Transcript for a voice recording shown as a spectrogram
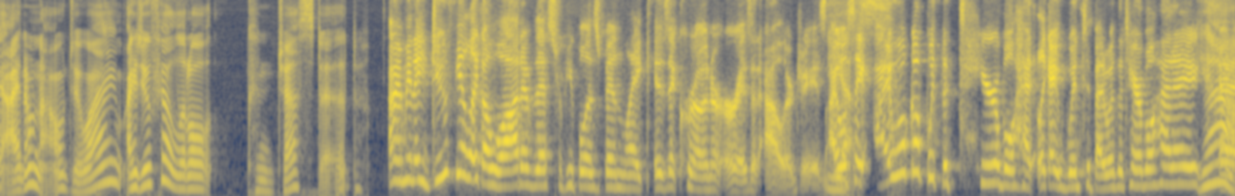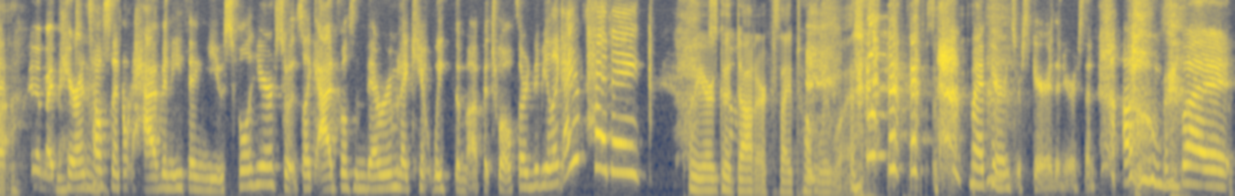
I don't know. Do I? I do feel a little congested. I mean, I do feel like a lot of this for people has been like, is it corona or is it allergies? I will say, I woke up with a terrible head. Like, I went to bed with a terrible headache. Yeah, and I'm at my parents' house, and I don't have anything useful here, so it's like Advil's in their room, and I can't wake them up at twelve thirty to be like, I have a headache. Oh, you're a good daughter because I totally would. my parents are scarier than yours then. Um, but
